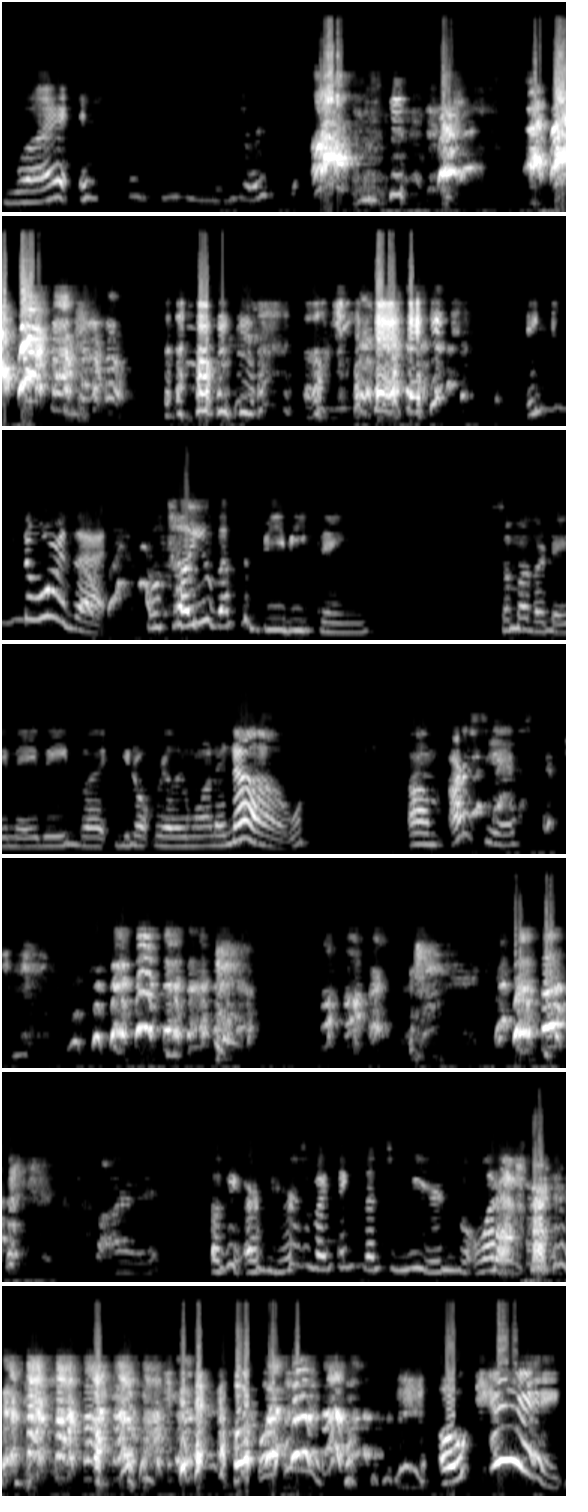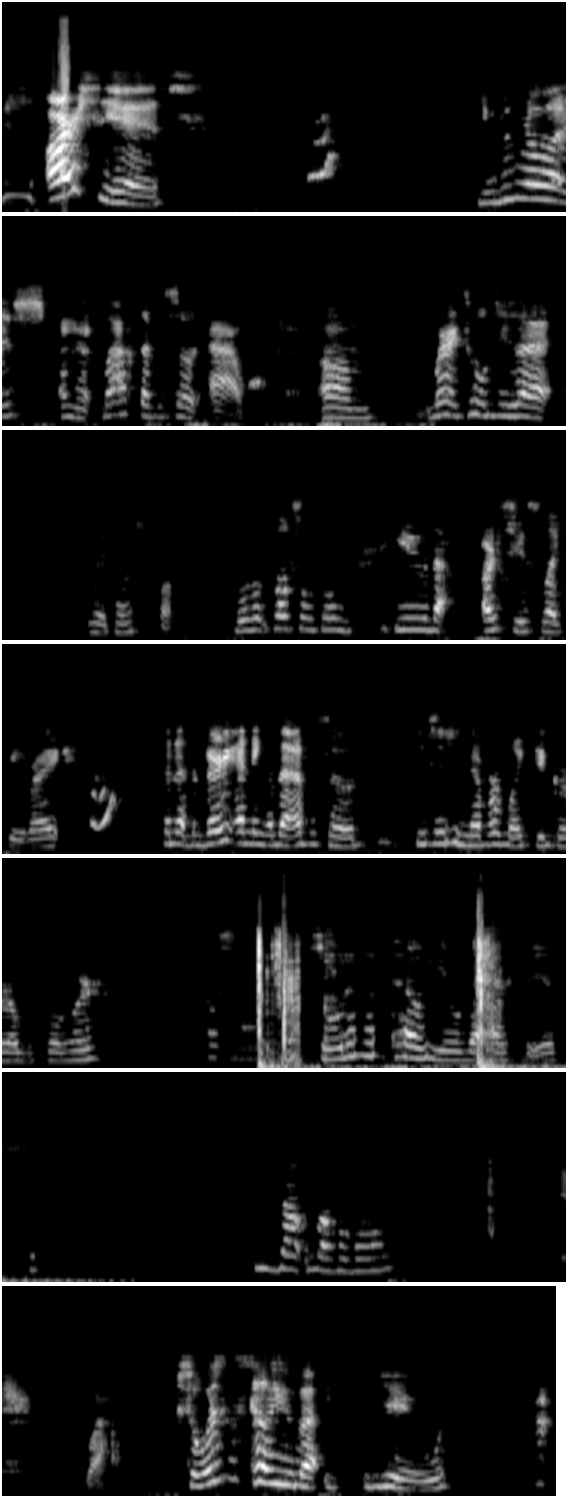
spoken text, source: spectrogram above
What? Oh! um, okay. Ignore that. We'll tell you about the BB thing some other day maybe, but you don't really want to know. Um, Arceus. Sorry. Okay, our viewers might think that's weird, but whatever. okay, Arceus. You do realize on the last episode, ow, um, where I told you that, wait, that was. Well, told you that Arceus liked you, right? Then at the very ending of that episode, he says he never liked a girl before. So what does this tell you about Arceus? He's not lovable. Wow. So what does this tell you about you?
